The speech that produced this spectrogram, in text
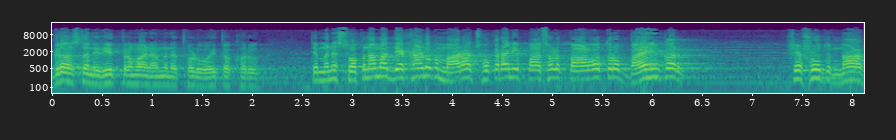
ગ્રહસ્થની રીત પ્રમાણે મને થોડું હોય તો ખરું. તે મને સ્વપ્નમાં દેખાડું કે મારા છોકરાની પાછળ કાળોતરો ભયંકર શેષુદ નાક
